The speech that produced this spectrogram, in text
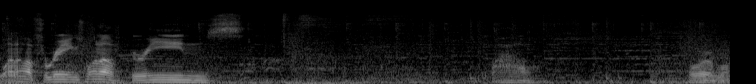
one off rings, one off greens. Wow. Horrible.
